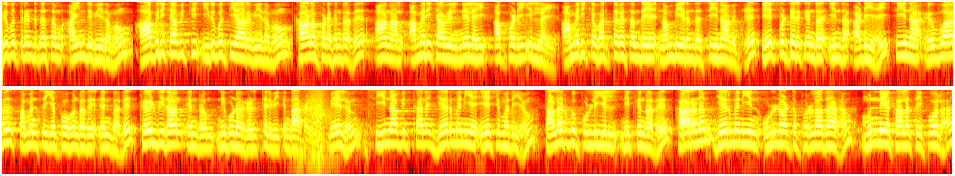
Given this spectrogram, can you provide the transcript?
இருபத்தி ரெண்டு தசம் ஐந்து வீதமும் ஆப்பிரிக்காவிற்கு இருபத்தி ஆறு வீதமும் காணப்படுகின்றது. ஆனால் அமெரிக்க அமெரிக்காவில் நிலை அப்படி இல்லை. அமெரிக்க வர்த்தக சந்தையை நம்பியிருந்த சீனாவிற்கு ஏற்பட்டிருக்கின்ற இந்த அடியை சீனா எவ்வாறு சமன் செய்ய போகின்றது என்பது கேள்விதான் என்றும் நிபுணர்கள் தெரிவிக்கின்றார்கள். மேலும் சீனாவிற்கான ஜெர்மனிய ஏற்றுமதியும் தளர்வு புள்ளியில் நிற்கின்றது. காரணம் ஜெர்மனியின் உள்நாட்டு பொருளாதாரம் முன்னைய காலத்தை போல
